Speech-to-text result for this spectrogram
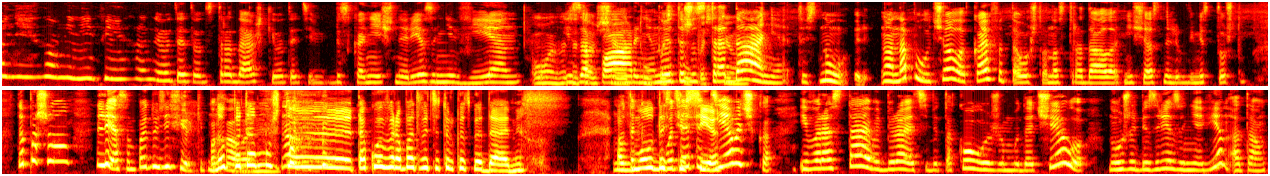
он мне не звонит, он мне не пишет. И вот это вот страдашки, вот эти бесконечные резания вен Ой, вот из-за парня. Но тупость это же страдание. То есть, ну, ну, она получала кайф от того, что она страдала от несчастной любви, вместо того, чтобы да пошел лесом, пойду зефирки Ну, похаваю». потому что э, такое вырабатывается только с годами. Ну, А в так молодости вот эта все. девочка и вырастая выбирает себе такого же мудачелу, но уже без резания вен, а там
